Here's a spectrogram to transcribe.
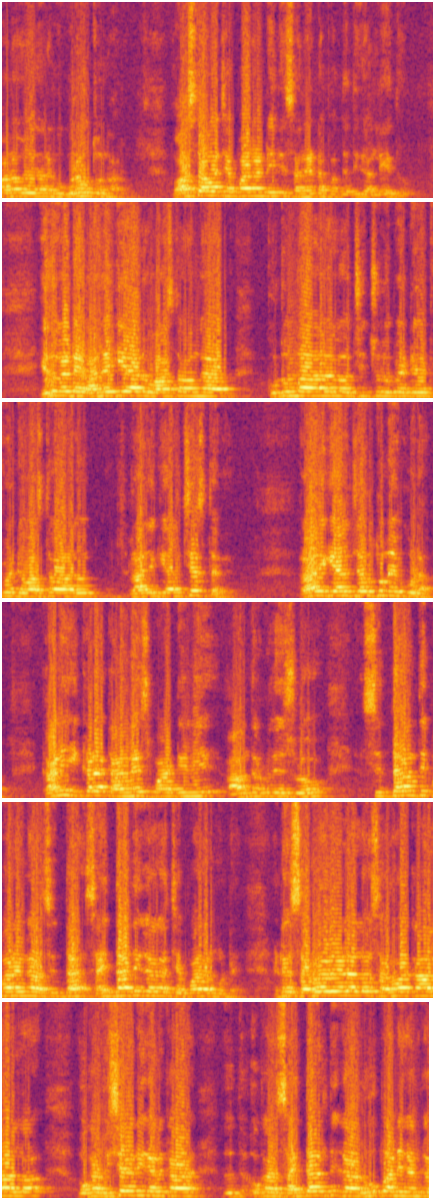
మనోవేదనకు గురవుతున్నారు. వాస్తవంగా చెప్పాలంటే ఇది సరైన పద్ధతిగా లేదు. ఎందుకంటే రాజకీయాలు వాస్తవంగా కుటుంబాలలో చిచ్చులు పెట్టేటువంటి వాస్తవాలు రాజకీయాలు చేస్తవి రాజకీయాలు జరుగుతున్నాయి కూడా. కానీ ఇక్కడ కాంగ్రెస్ పార్టీని ఆంధ్రప్రదేశ్లో సిద్ధాంతి పరంగా సిద్ధ సైద్ధాంతికంగా చెప్పాలనుకుంటే అంటే సర్వవేళల్లో సర్వకాలాల్లో ఒక విషయాన్ని కనుక ఒక సైద్ధాంతిక రూపాన్ని కనుక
